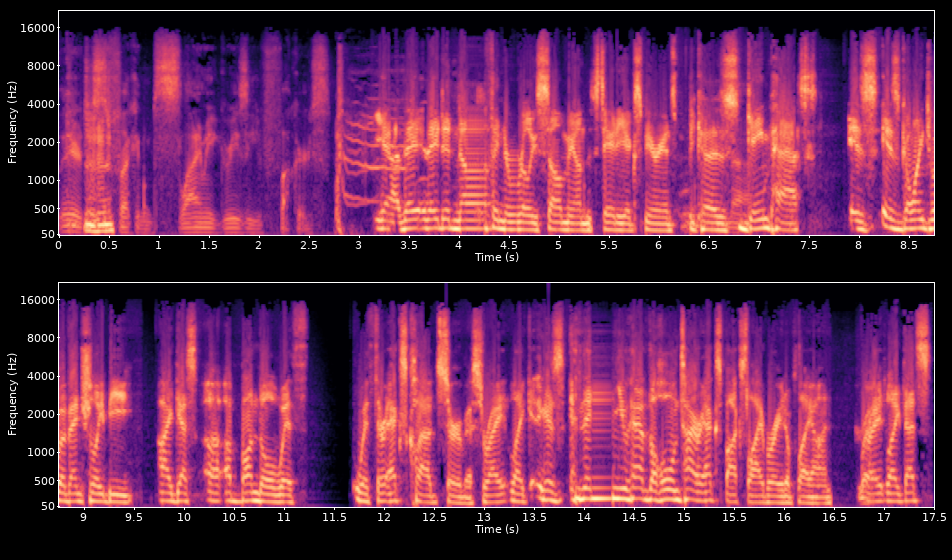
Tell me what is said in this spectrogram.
They're just Mm-hmm. fucking slimy, greasy fuckers. yeah. They they did nothing to really sell me on the Stadia experience because No. Game Pass is is going to eventually be, I guess, a, a bundle with with their XCloud service, right? Like, because and then you have the whole entire Xbox library to play on, right? Right. Like that's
